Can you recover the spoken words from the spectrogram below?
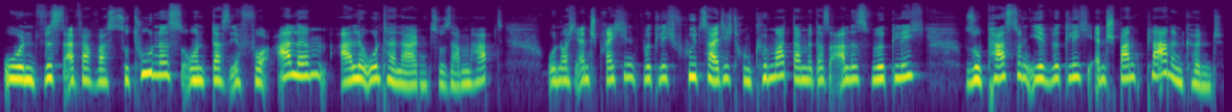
und wisst einfach, was zu tun ist und dass ihr vor allem alle Unterlagen zusammen habt und euch entsprechend wirklich frühzeitig darum kümmert, damit das alles wirklich so passt und ihr wirklich entspannt planen könnt.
